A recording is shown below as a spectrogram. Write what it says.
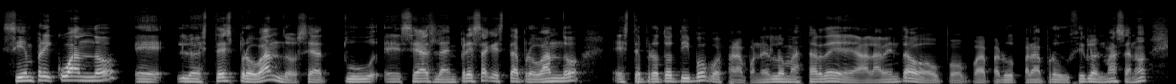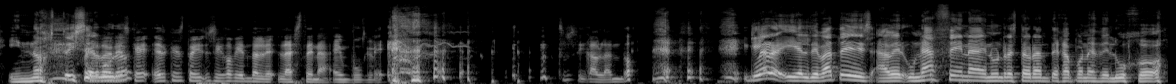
siempre y cuando eh, lo estés probando, o sea, tú eh, seas la empresa que está probando este prototipo, pues para ponerlo más tarde a la venta o, para, para- producirlo en masa, ¿no? Y no estoy seguro. Perdón, es que, es que estoy, sigo viendo la escena en bucle. tú sigue hablando. Claro, y el debate es, a ver, una cena en un restaurante japonés de lujo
